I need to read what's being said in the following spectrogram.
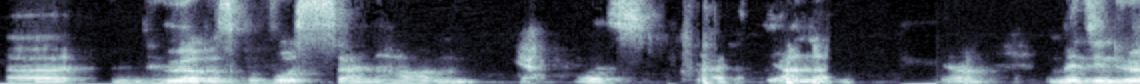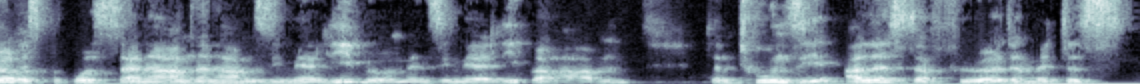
äh, ein höheres Bewusstsein haben ja. als, als die anderen. Ja? Und wenn sie ein höheres Bewusstsein haben, dann haben sie mehr Liebe. Und wenn sie mehr Liebe haben, dann tun sie alles dafür, damit es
